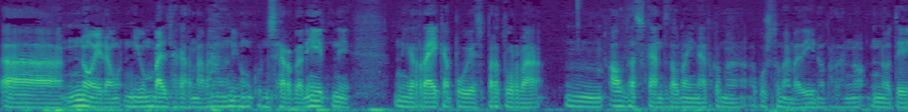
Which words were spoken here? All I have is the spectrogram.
no era ni un ball de carnaval, ni un concert de nit, ni, ni res que pogués pertorbar mm, el descans del veïnat, com acostumem a dir, no? per tant no, no té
